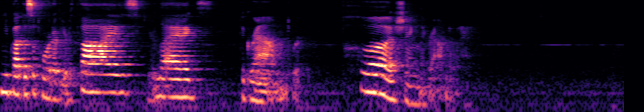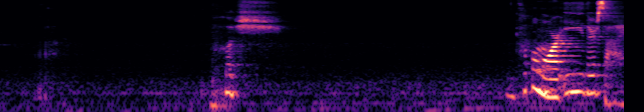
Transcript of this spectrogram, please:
You've got the support of your thighs, your legs, the ground. We're pushing the ground away. Push. A couple more either side.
